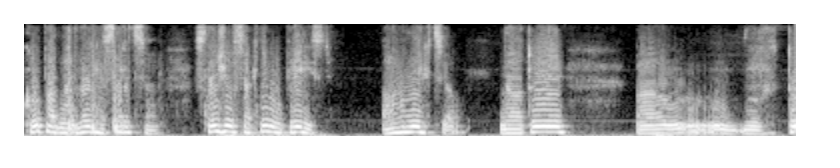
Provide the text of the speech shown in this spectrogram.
klopať na dvere srdca, snažil sa k nemu prísť, ale on nechcel. No a tu je um, tu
